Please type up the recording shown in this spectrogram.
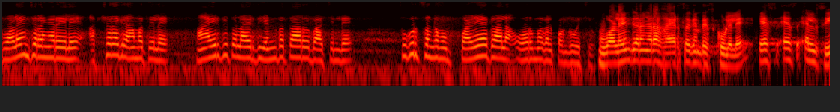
വളയഞ്ചിറങ്ങരയിലെ അക്ഷര ഗ്രാമത്തിലെ ആയിരത്തി തൊള്ളായിരത്തി എൺപത്തി ആറ് ബാച്ചിന്റെ സുഹൃത്ത് സംഗമം പഴയകാല ഓർമ്മകൾ പങ്കുവച്ചു. വളയഞ്ചിറങ്ങര ഹയർ സെക്കൻഡറി സ്കൂളിലെ എസ് എസ് എൽ സി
